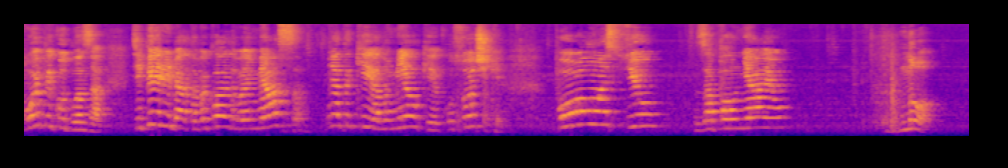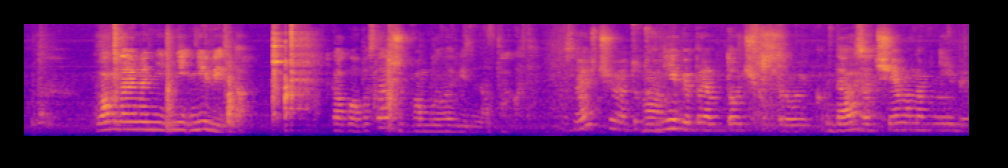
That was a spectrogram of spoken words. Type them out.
Ой, пекут глаза. Теперь, ребята, выкладываем мясо. У меня такие, оно мелкие кусочки. Полностью заполняю дно. Вам, наверное, не, не- не видно. Как вам поставить, чтобы вам было видно? Так вот. Знаешь что? Тут А. в небе прям точка тройка. Да? Зачем она в небе?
